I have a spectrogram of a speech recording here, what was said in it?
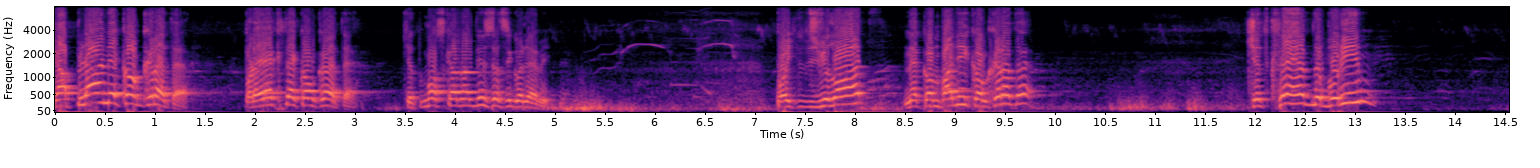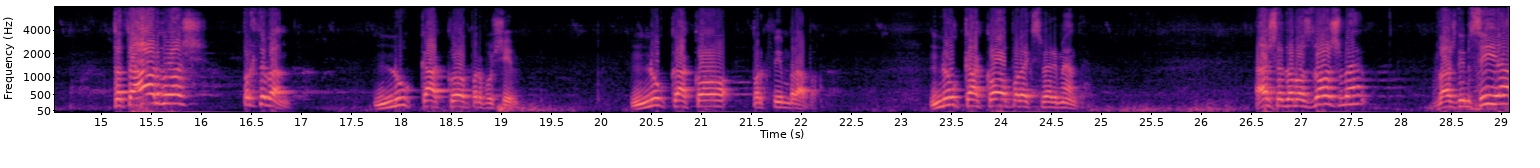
ka plane konkrete Projekte konkrete, që të mos skandalizohet si Golemi, po që të zhvillohet me kompani konkrete, që të kthehet në burim të të ardhurash për këtë vend. Nuk ka kohë për pushim. Nuk ka kohë për kthim mbrapa. Nuk ka kohë për eksperimente. Është e domosdoshme vazhdimësia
